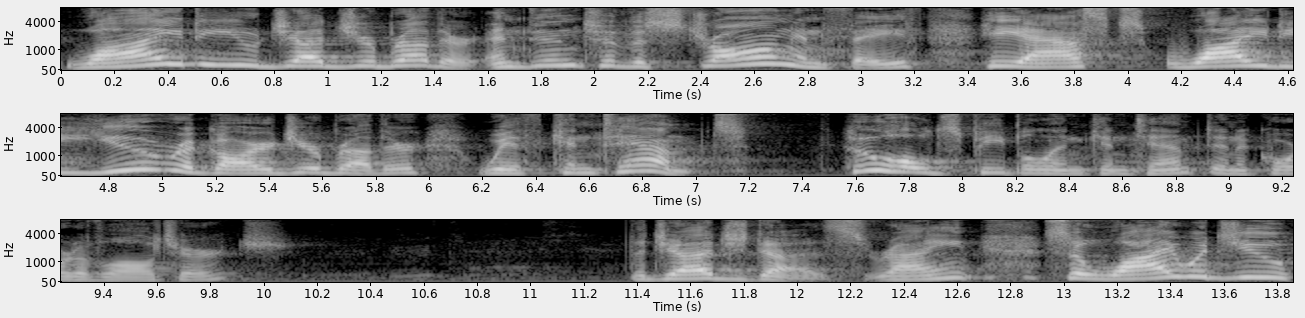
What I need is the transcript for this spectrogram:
Why do you judge your brother? And then to the strong in faith, he asks, Why do you regard your brother with contempt? Who holds people in contempt in a court of law church? The judge does, right? So why would you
